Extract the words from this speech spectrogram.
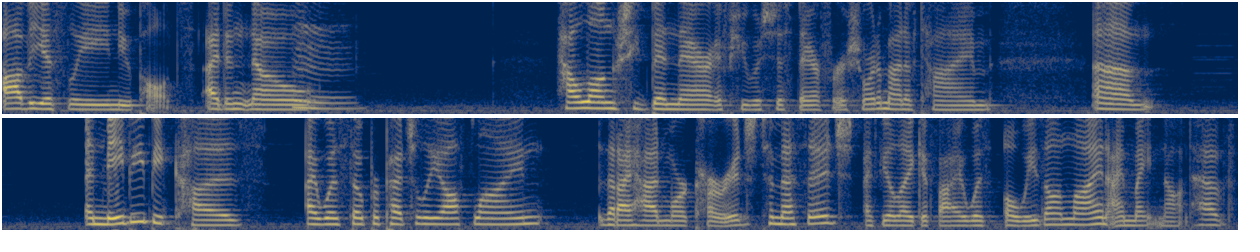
obviously New Paltz. I didn't know mm. how long she'd been there, if she was just there for a short amount of time. Um, and maybe because I was so perpetually offline, that I had more courage to message. I feel like if I was always online, I might not have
